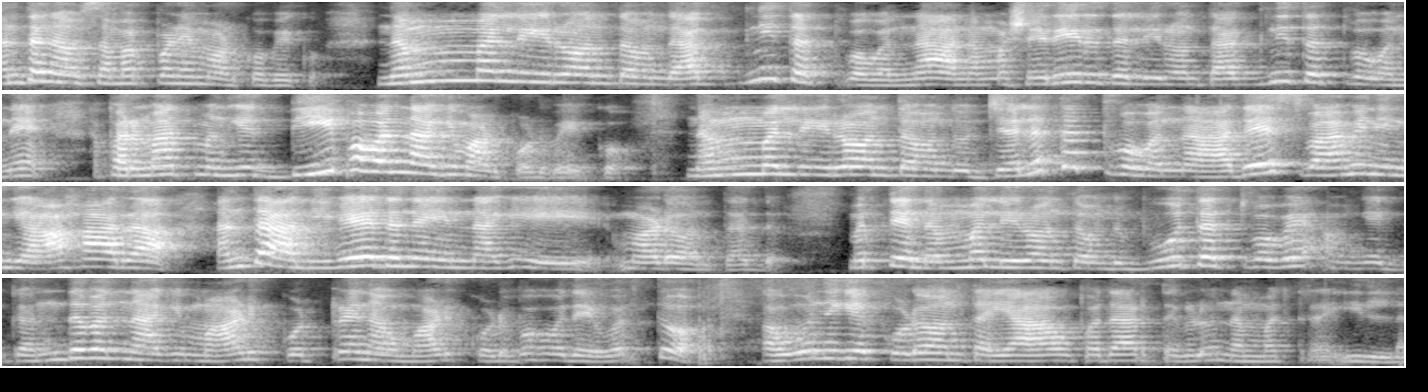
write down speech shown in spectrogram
ಅಂತ ನಾವು ಸಮರ್ಪಣೆ ಮಾಡ್ಕೋಬೇಕು. ನಮ್ಮಲ್ಲಿ ಇರುವಂತ ಒಂದು ಅಗ್ನಿ ತತ್ವವನ್ನ, ನಮ್ಮ ಶರೀರದಲ್ಲಿ ಇರುವಂತ ಅಗ್ನಿ ತತ್ವವನ್ನೇ ಪರಮಾತ್ಮನಿಗೆ ದೀಪವನ್ನಾಗಿ ಮಾಡ್ಕೊಡ್ಬೇಕು. ನಮ್ಮಲ್ಲಿ ಇರೋವಂಥ ಒಂದು ಜಲತತ್ವವನ್ನ ಅದೇ ಸ್ವಾಮಿ ನಿನ್ಗೆ ಆಹಾರ ಅಂತ ನಿವೇದನೆಯನ್ನಾಗಿ ಮಾಡೋ ಅಂಥದ್ದು ಮತ್ತೆ ನಮ್ಮಲ್ಲಿರುವಂತ ಒಂದು ಭೂತತ್ವವೇ ಅವನಿಗೆ ಗಂಧವನ್ನಾಗಿ ಮಾಡಿಕೊಟ್ರೆ ನಾವು ಮಾಡಿ ಕೊಡಬಹುದೇ ಅವನಿಗೆ ಕೊಡೋ ಅಂತ ಯಾವ ಪದಾರ್ಥಗಳು ನಮ್ಮ ಹತ್ರ ಇಲ್ಲ.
